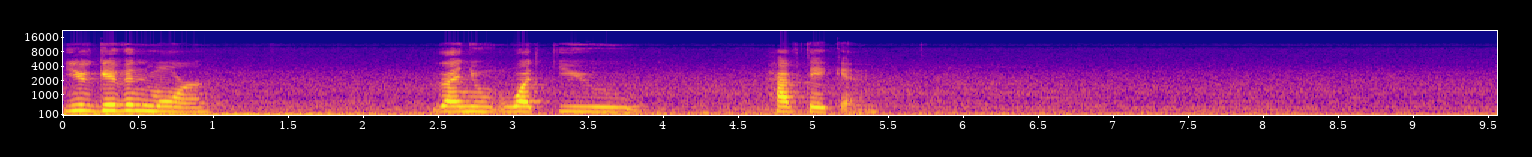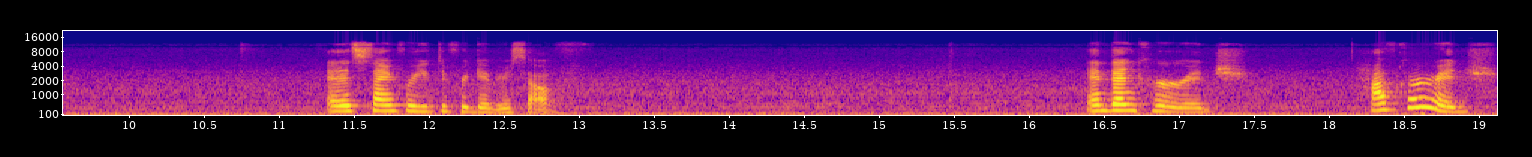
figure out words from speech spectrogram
You've given more than what you have taken. And it's time for you to forgive yourself. And then courage. Have courage.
